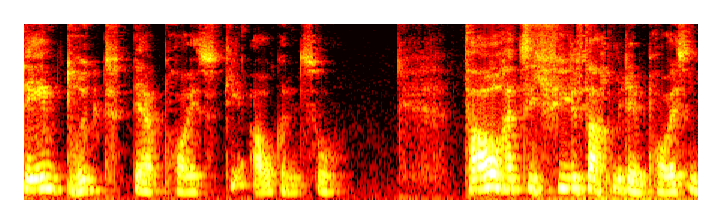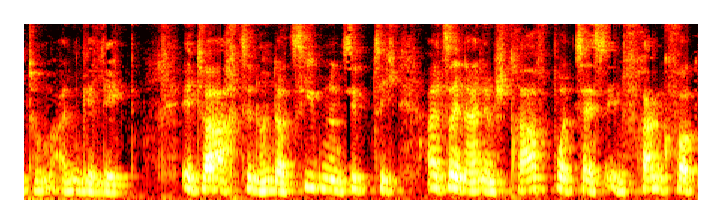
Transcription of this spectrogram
dem drückt der Preuß die Augen zu. Pfau hat sich vielfach mit dem Preußentum angelegt, etwa 1877, als er in einem Strafprozess in Frankfurt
